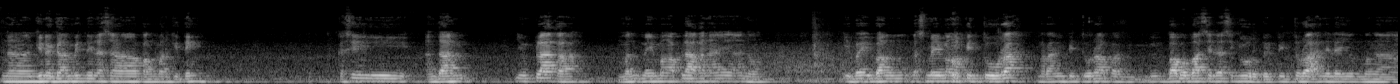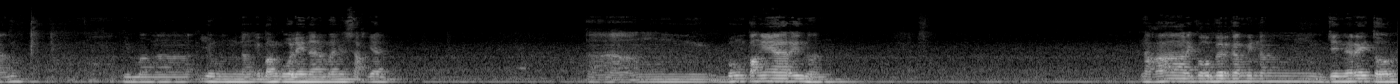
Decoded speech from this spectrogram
na ginagamit nila sa pang-marketing. Kasi ang dami yung plaka, ma- may mga plaka na ano iba-ibang mas may mga pintura, maraming pintura pag bababa sila siguro pipinturahan nila yung mga ano yung mga yung ng ibang kulay na naman yung sakyan. Ang buong pangyayari nun, naka-recover kami ng generator,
